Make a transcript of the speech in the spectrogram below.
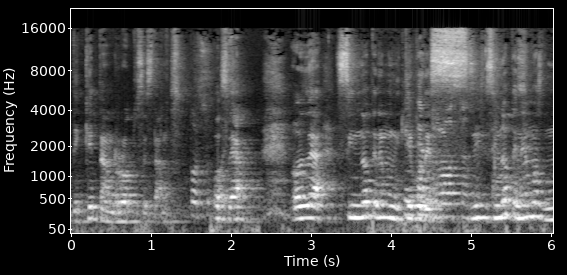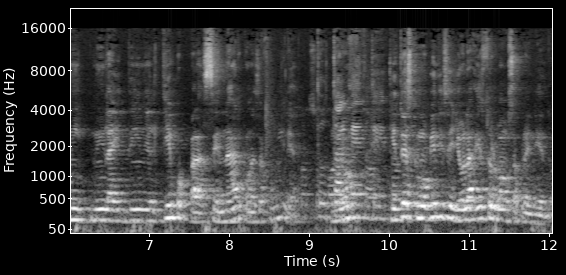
de qué tan rotos estamos. Por o sea, o sea, si no tenemos ni tiempo de si, no tenemos ni, ni, la, ni, el tiempo para cenar con esa familia. Totalmente. Y entonces, como bien dice Yola, esto lo vamos aprendiendo.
